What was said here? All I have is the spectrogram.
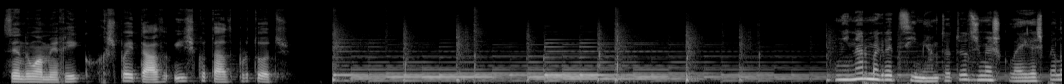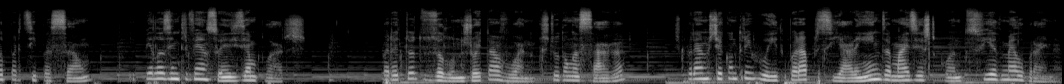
sendo um homem rico, respeitado e escutado por todos. Um enorme agradecimento a todos os meus colegas pela participação e pelas intervenções exemplares. Para todos os alunos do oitavo ano que estudam a saga, Esperamos ter contribuído para apreciarem ainda mais este conto de Sofia de Melo Breiner.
